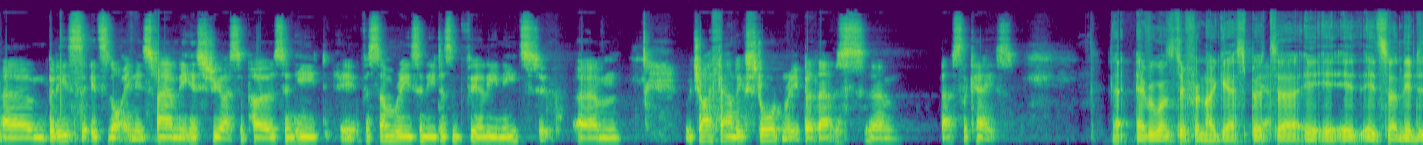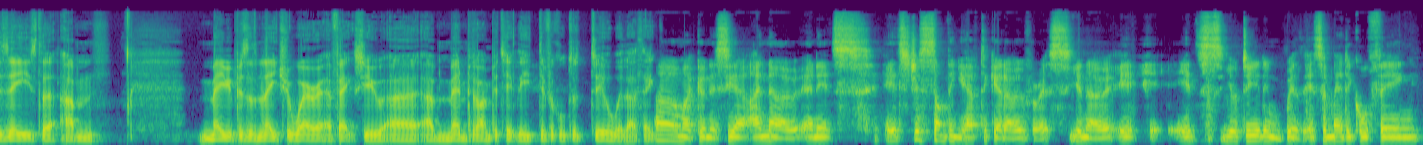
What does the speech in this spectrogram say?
Um, but it's it's not in his family history, I suppose, and he for some reason he doesn't feel he needs to, um, which I found extraordinary. But that was um, that's the case. Everyone's different, I guess, but yeah. uh, it, it, it's certainly a disease that um, maybe because of the nature where it affects you, uh, men find particularly difficult to deal with. I think. Oh my goodness, yeah, I know, and it's it's just something you have to get over. It's you know, it, it, it's you're dealing with it's a medical thing.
